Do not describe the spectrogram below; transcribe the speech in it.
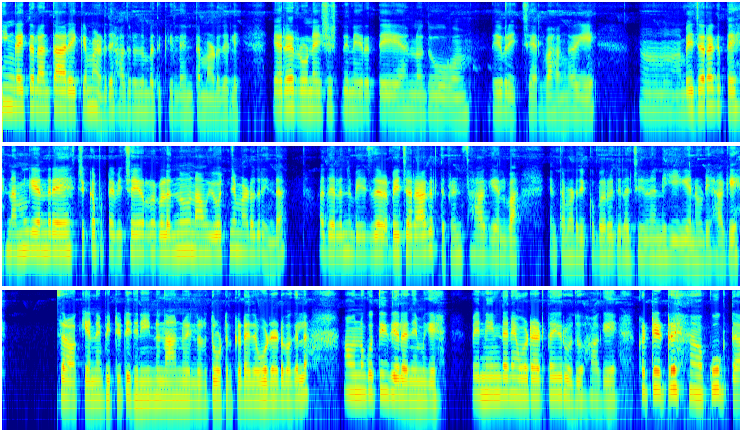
ಹಿಂಗಾಯ್ತಲ್ಲ ಅಂತ ಆರೈಕೆ ಮಾಡಿದೆ. ಆದ್ರೂ ಬದುಕಿಲ್ಲ ಎಂತ ಮಾಡೋದಲ್ಲಿ. ಯಾರ್ಯಾರು ಋಣ ಎಷ್ಟೆಷ್ಟು ದಿನ ಇರುತ್ತೆ ಅನ್ನೋದು ದೇವರ ಇಚ್ಛೆ ಅಲ್ವಾ? ಹಾಗಾಗಿ ಬೇಜಾರಾಗುತ್ತೆ. ನಮಗೆ ಅಂದರೆ ಚಿಕ್ಕ ಪುಟ್ಟ ವಿಚಾರಗಳನ್ನು ನಾವು ಯೋಚನೆ ಮಾಡೋದ್ರಿಂದ ಅದೆಲ್ಲನೂ ಬೇಜಾರು, ಬೇಜಾರಾಗುತ್ತೆ ಫ್ರೆಂಡ್ಸ್ ಹಾಗೆ ಅಲ್ವಾ? ಎಂತ ಮಾಡೋದಕ್ಕೂ ಬರೋದಿಲ್ಲ ಜೀವನ ಹೀಗೆ ನೋಡಿ ಹಾಗೆ. ರಾಕಿಯನ್ನೇ ಬಿಟ್ಟಿಟ್ಟಿದ್ದೀನಿ. ಇನ್ನು ನಾನು ಎಲ್ಲರೂ ತೋಟದ ಕಡೆ ಎಲ್ಲ ಓಡಾಡುವಾಗೆಲ್ಲ ಅವನು ಗೊತ್ತಿದೆಯಲ್ಲ ನಿಮಗೆ? ಬೆನ್ನಿಂದನೇ ಓಡಾಡ್ತಾ ಇರೋದು. ಹಾಗೆ ಕಟ್ಟಿಟ್ಟರೆ ಕೂಗ್ತಾ.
